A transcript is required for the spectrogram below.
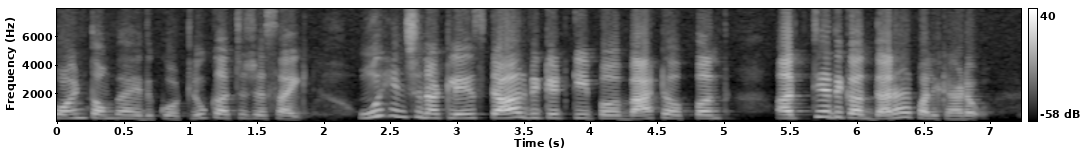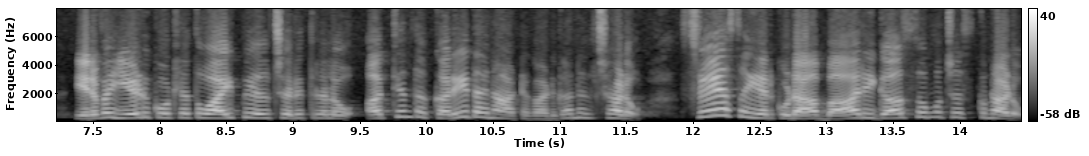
పాయింట్ తొంభై ఐదు కోట్లు ఖర్చు చేశాయి. ఊహించినట్లే star wicket keeper batter Pant అత్యధిక ధర పలికాడు. ఇరవై ఏడు కోట్లతో ఐపీఎల్ చరిత్రలో అత్యంత ఖరీదైన ఆటగాడుగా నిలిచాడు. శ్రేయస్ అయ్యర్ కూడా భారీగా సొమ్ము చేసుకున్నాడు.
